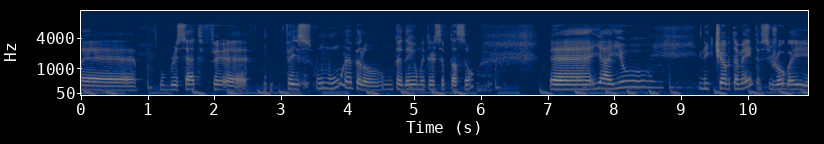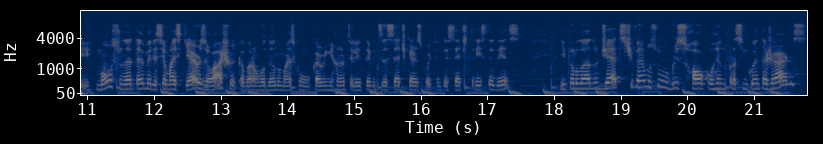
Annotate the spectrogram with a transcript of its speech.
É, o Brissett fe, é, fez 1-1, né? Pelo um TD e uma interceptação. É, e aí o Nick Chubb também teve esse jogo aí monstro, né? Até merecia mais carries, eu acho. Acabaram rodando mais com o Kareem Hunt, ele teve 17 carries por 87, 3 TDs. E pelo lado do Jets tivemos o Bruce Hall correndo para 50 jardas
